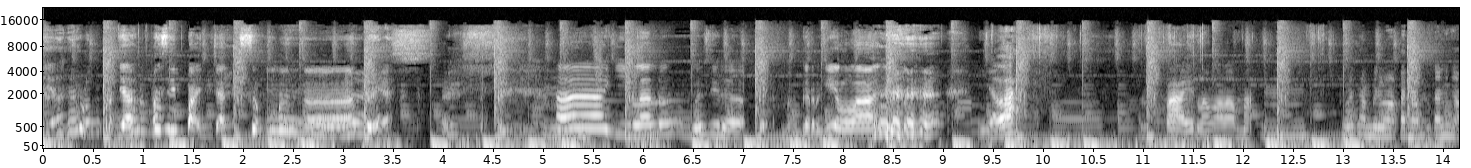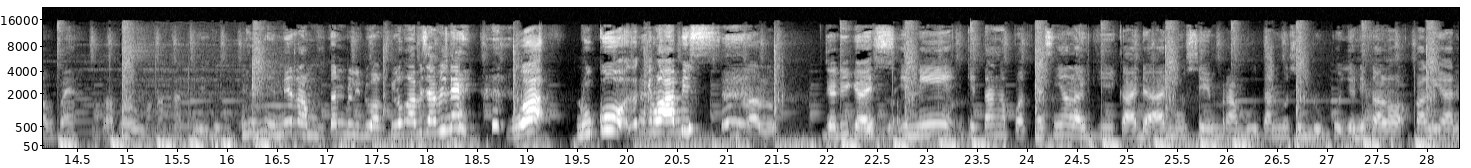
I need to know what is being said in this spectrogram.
Iya belum kerjaan masih panjang semangat. Yes. Hmm, ah gila lu. Gue sih udah kayak mager gila gitu. iyalah ngapain lama-lama. Hmm, gue sambil makan rambutan nggak apa-apa ya? Nggak apa-apa lu makan hati aja ini rambutan beli 2 kilo nggak habis habis nih. Gua duku sekilo habis. Lalu jadi guys ini kita ngepodcastnya lagi keadaan musim rambutan musim duku. Jadi Iya. kalau kalian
